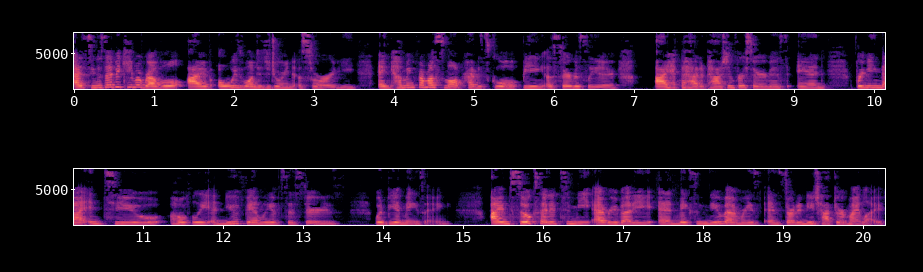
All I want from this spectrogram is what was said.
As soon as I became a rebel, I've always wanted to join a sorority, and coming from a small private school, being a service leader, I have had a passion for service and bringing that into hopefully a new family of sisters would be amazing. I am so excited to meet everybody and make some new memories and start a new chapter of my life.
